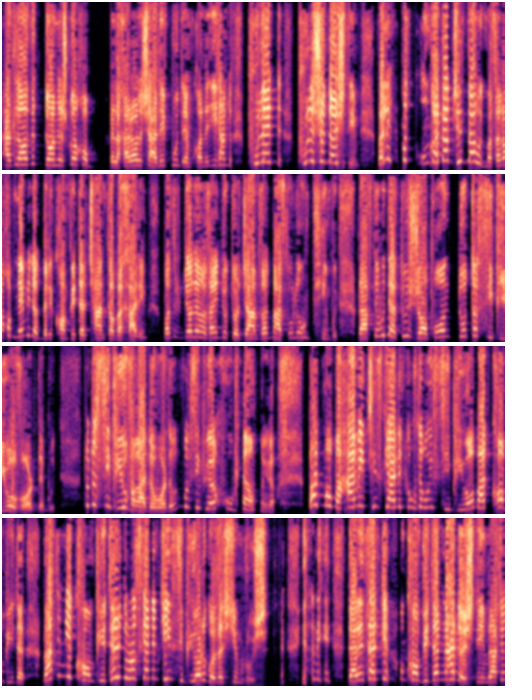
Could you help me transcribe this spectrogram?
از لحاظ دانشگاه خب بالاخره حال شریف بود امکانه یکم پول پولشو داشتیم. ولی اون قدم چیز نبود. مثلا خب نمی‌داد بری کامپیوتر چند تا بخریم. باز یاد مثلا دکتر جمزاد مسئول اون تیم بود. رفته بود تو ژاپن دو تا سی پی آورده بود. دو تا CPU فقط آورده بود. CPU خوبی هم اینا. بعد ما با همین چیز کردیم که گفتم این CPU بعد کامپیوتر رفتیم یه کامپیوتری درست کردیم که این CPU رو گذاشتیم روش. یعنی در این صورت که اون کامپیوتر نداشتیم. رفتیم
